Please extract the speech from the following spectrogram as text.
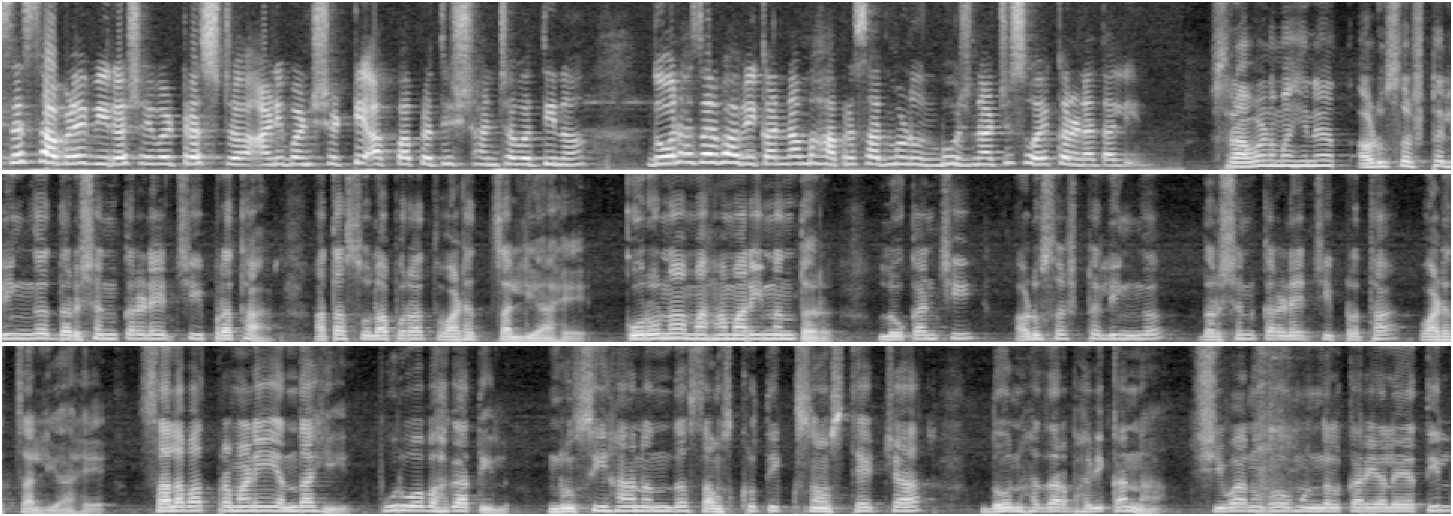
S S Sable Veerashaiva trust आणि बनशेट्टी आप्पा प्रतिष्ठानच्या वतीनं दोन हजार भाविकांना महाप्रसाद म्हणून भोजनाची सोय करण्यात आली. श्रावण महिन्यात अडुसष्ट लिंग दर्शन करण्याची प्रथा आता सोलापुरात वाढत चालली आहे. कोरोना महामारीनंतर लोकांची अडुसष्ट लिंग दर्शन करण्याची प्रथा वाढत चालली आहे. सालाबादप्रमाणे यंदाही पूर्व भागातील नृसिंहानंद सांस्कृतिक संस्थेच्या दोन हजार भाविकांना शिवानुभव मंगल कार्यालयातील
